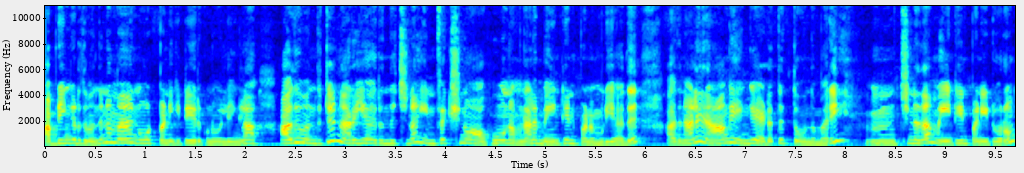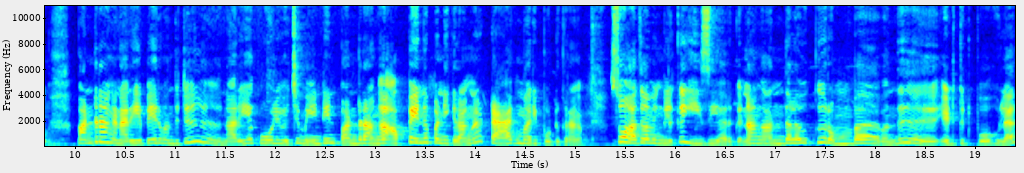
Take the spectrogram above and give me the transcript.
அப்படிங்கிறது வந்து நம்ம நோட் பண்ணிக்கிட்டே இருக்கணும் இல்லைங்களா? அது வந்துட்டு நிறையா இருந்துச்சுன்னா இன்ஃபெக்ஷனும் ஆகும். நம்மளால் மெயின்டைன் பண்ண முடியாது. அதனால நாங்கள் எங்கள் இடத்துக்கு தகுந்த மாதிரி சின்னதாக மெயின்டைன் பண்ணிட்டு வரோம். பண்ணுறாங்க நிறைய பேர் வந்துட்டு நிறைய கோழி வச்சு மெயின்டைன் பண்ணுறாங்க அப்போ என்ன பண்ணிக்கிறாங்கன்னா டேக் மாதிரி போட்டுக்கிறாங்க. ஸோ அது அவங்களுக்கு ஈஸியாக இருக்குது நாங்கள் அந்தளவுக்கு ரொம்ப வந்து வந்து எடுத்துகிட்டு போகல.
